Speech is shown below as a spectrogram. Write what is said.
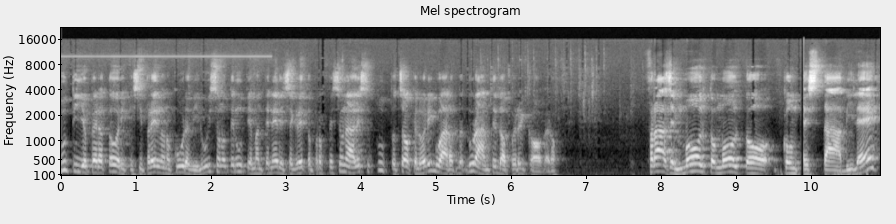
Tutti gli operatori che si prendono cura di lui sono tenuti a mantenere il segreto professionale su tutto ciò che lo riguarda durante e dopo il ricovero. Frase molto molto contestabile,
